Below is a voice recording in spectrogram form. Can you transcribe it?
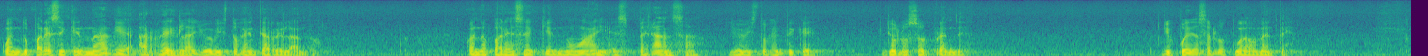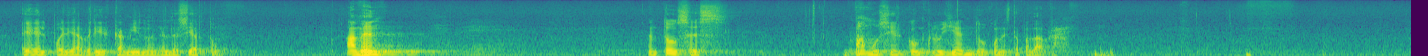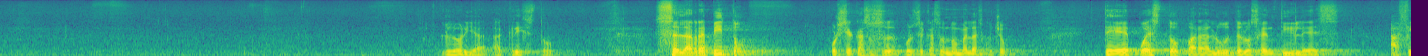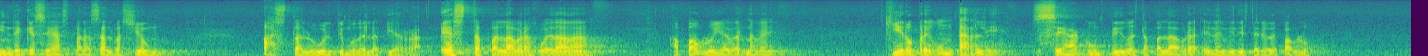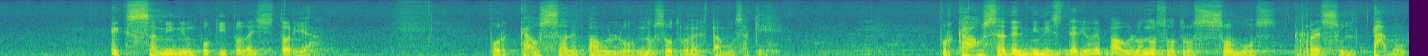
Cuando parece que nadie arregla, yo he visto gente arreglando. Cuando parece que no hay esperanza, yo he visto gente que Dios lo sorprende. Dios puede hacerlo nuevamente. Él puede abrir camino en el desierto. Amén. Entonces, vamos a ir concluyendo con esta palabra. Gloria a Cristo. Se la repito, por si acaso, por si acaso no me la escuchó. Te he puesto para luz de los gentiles a fin de que seas para salvación hasta lo último de la tierra. Esta palabra fue dada a Pablo y a Bernabé Quiero preguntarle, ¿se ha cumplido esta palabra en el ministerio de Pablo? Examine un poquito la historia. Por causa de Pablo nosotros estamos aquí. Por causa del ministerio de Pablo nosotros somos resultado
